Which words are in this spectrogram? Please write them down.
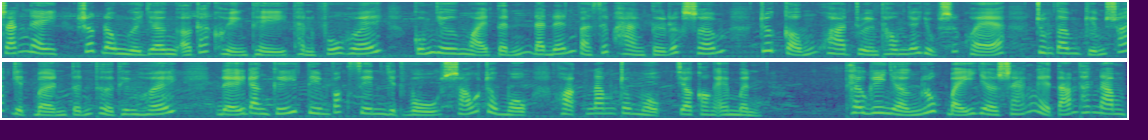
Sáng nay, rất đông người dân ở các huyện thị, thành phố Huế cũng như ngoại tỉnh đã đến và xếp hàng từ rất sớm trước cổng khoa truyền thông giáo dục sức khỏe, Trung tâm Kiểm soát Dịch bệnh tỉnh Thừa Thiên Huế để đăng ký tiêm vaccine dịch vụ 6 trong 1 hoặc 5 trong 1 cho con em mình. Theo ghi nhận, lúc 7 giờ sáng ngày 8 tháng 5,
